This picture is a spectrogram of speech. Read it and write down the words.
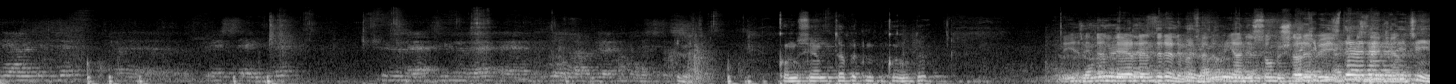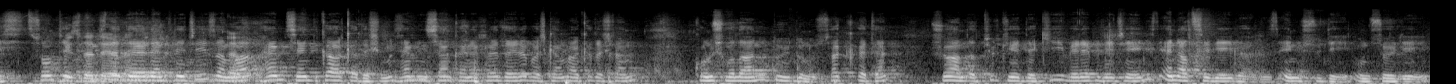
ziyaret edeceğiz. E, süreçle ilgili. Sizin de, günü de e, mutlu olacağımız bir rakam ulaştıracağız. Evet. Komisyon mutabık mı bu konuda? Yeniden değerlendirelim efendim. Yani sonuçları Peki bir biz değerlendireceğiz. Son Biz de teklifimizde değerlendireceğiz. değerlendireceğiz ama hem sendika arkadaşımın hem insan kaynakları daire başkanım arkadaşlarının konuşmalarını duydunuz. Hakikaten şu anda Türkiye'deki verebileceğiniz en alt seviyeyi verdiniz. En üstü değil, onu söyleyeyim.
